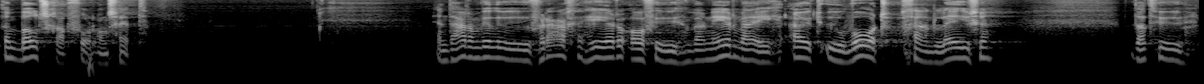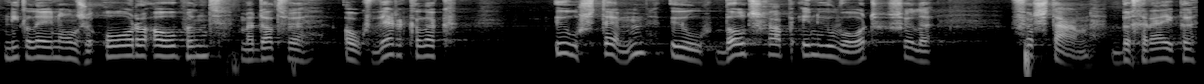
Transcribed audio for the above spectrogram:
een boodschap voor ons hebt. En daarom willen we u vragen, Heer, of u, wanneer wij uit uw woord gaan lezen, dat u niet alleen onze oren opent, maar dat we ook werkelijk uw stem, uw boodschap in uw woord zullen verstaan, begrijpen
